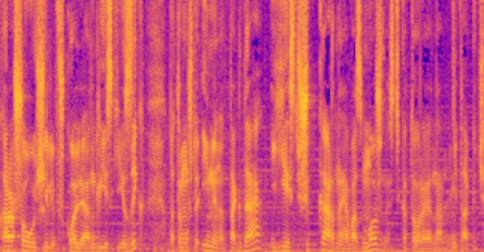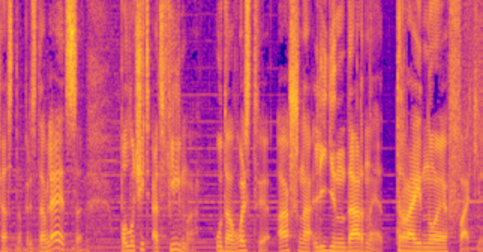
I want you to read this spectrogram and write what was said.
хорошо учили в школе английский язык, потому что именно тогда есть шикарная возможность, которая нам не так часто представляется, получить от фильма удовольствие аж на легендарное тройное факи.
